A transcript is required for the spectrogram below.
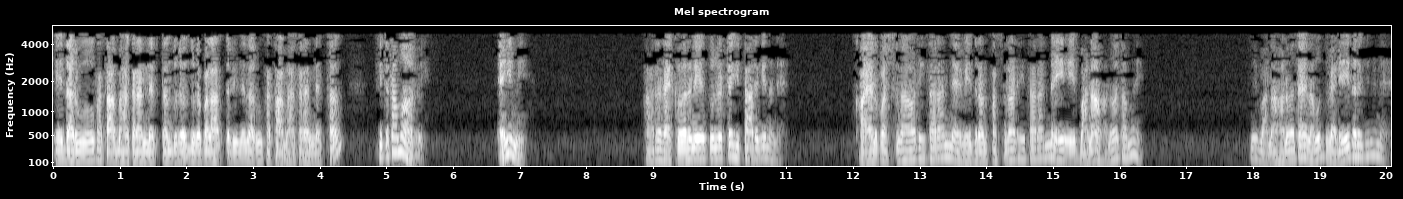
ඒ දරුවෝ කතා බහ කරන්නේ නැත්නම් දුර දුර පළාත්වල ඉන්න දරුවෝ කතා බහ කරන්නේ නැත්නම් හිතට අමාරුයි. ඇයි මේ? අර රැකවරණය තුලට හිත අරගෙන නැහැ. කායानुපස්සනාවට හිත අරන්නේ නැහැ. වේදනානුපස්සනාවට හිත අරන්නේ නැහැ. ඒ ඒ බණ අහනවා තමයි. මේ බණ අහනවා තමයි නමුත් වැඩේ කරගෙන නැහැ.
